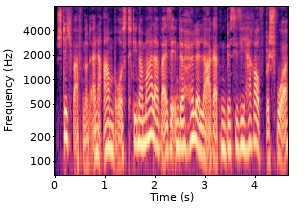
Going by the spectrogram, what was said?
Stichwaffen und eine Armbrust, die normalerweise in der Hölle lagerten, bis sie sie heraufbeschwor,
